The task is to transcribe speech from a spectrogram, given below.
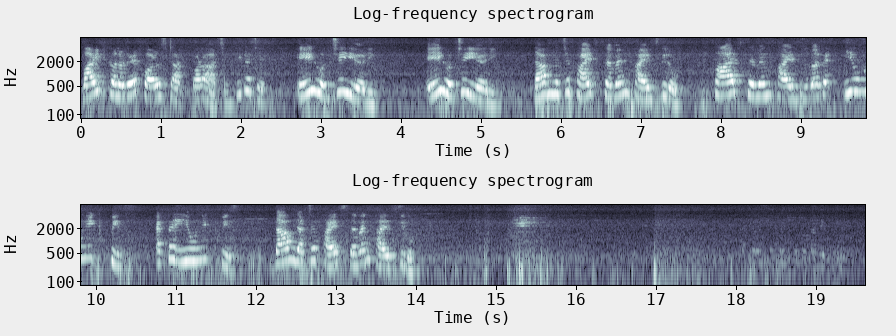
হোয়াইট কালারের পার্ল স্টার্ট করা আছে, ঠিক আছে? এই হচ্ছে ইয়ারিং এই হচ্ছে ইয়ারিং দাম হচ্ছে five seven five zero five seven five zero একটা ইউনিক পিস একটা ইউনিক পিস দাম যাচ্ছে ফাইভ সেভেন ফাইভ জিরো একটা সিগনেচার ফটোটা দেখে নিচ্ছি।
